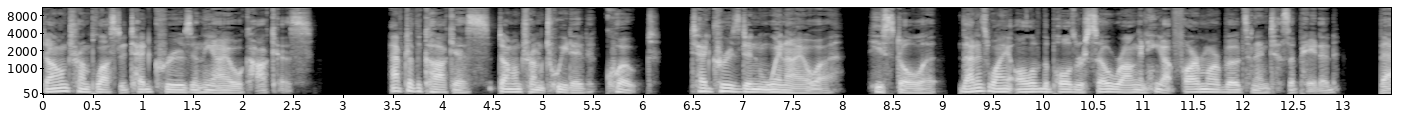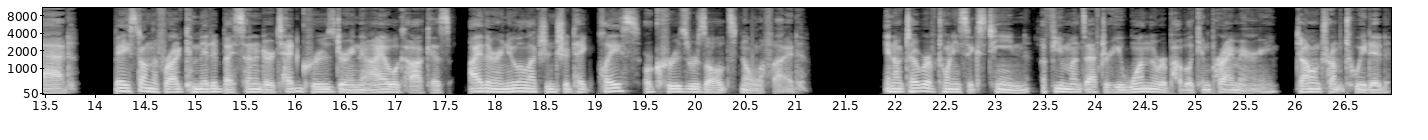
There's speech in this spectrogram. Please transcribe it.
Donald Trump lost to Ted Cruz in the Iowa caucus. After the caucus, Donald Trump tweeted, quote, Ted Cruz didn't win Iowa. He stole it. That is why all of the polls were so wrong and he got far more votes than anticipated. Bad. Based on the fraud committed by Senator Ted Cruz during the Iowa caucus, either a new election should take place or Cruz results nullified. In October of 2016, a few months after he won the Republican primary, Donald Trump tweeted,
